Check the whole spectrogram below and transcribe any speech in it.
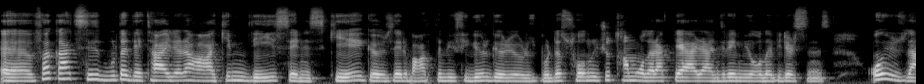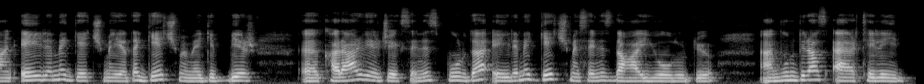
E, fakat siz burada detaylara hakim değilseniz ki gözleri bantlı bir figür görüyoruz burada sonucu tam olarak değerlendiremiyor olabilirsiniz. O yüzden eyleme geçme ya da geçmeme gibi bir e, karar verecekseniz burada eyleme geçmeseniz daha iyi olur diyor. Yani bunu biraz erteleyin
